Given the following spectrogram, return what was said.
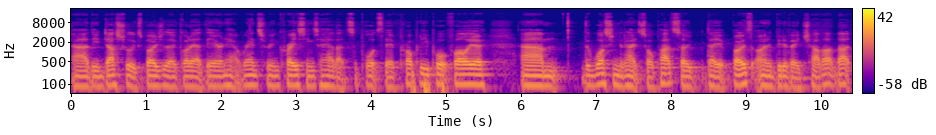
uh, the industrial exposure they've got out there and how rents are increasing, so how that supports their property portfolio. Um, the Washington H Soul Patts, so they both own a bit of each other. That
